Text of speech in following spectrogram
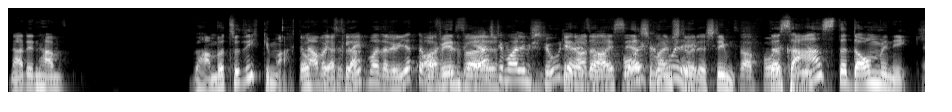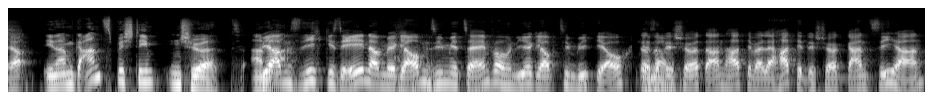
na, den haben, haben wir zu dritt gemacht. Doch, Den haben wir ja, zu dritt moderiert, da war das Fall, erste Mal im Studio. Genau, das da war das erste Mal im Studio, stimmt. Da cool. saß der Dominik ja. in einem ganz bestimmten Shirt. Wir haben es nicht gesehen, aber wir glauben es ihm jetzt einfach und ihr glaubt es ihm bitte auch, dass genau. er das Shirt anhatte, weil er hatte das Shirt ganz sicher an.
